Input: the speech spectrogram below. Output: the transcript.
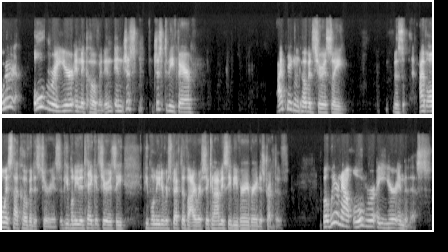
we're over a year into COVID, and, and just just to be fair, I've taken COVID seriously. This I've always thought COVID is serious. People need to take it seriously. People need to respect the virus. It can obviously be very, very destructive. But we are now over a year into this.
